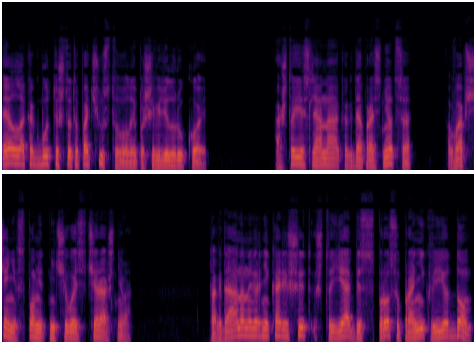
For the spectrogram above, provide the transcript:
Элла как будто что-то почувствовала и пошевелила рукой. А что, если она, когда проснется, вообще не вспомнит ничего из вчерашнего. Тогда она наверняка решит, что я без спросу проник в ее дом.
